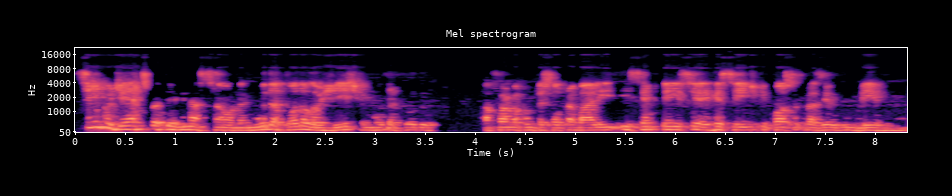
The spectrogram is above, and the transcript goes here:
cinco jets para terminação, né? Muda toda a logística, muda toda a forma como o pessoal trabalha e, e sempre tem esse receio de que possa trazer algum erro. Né?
